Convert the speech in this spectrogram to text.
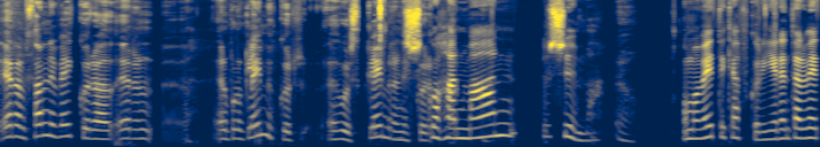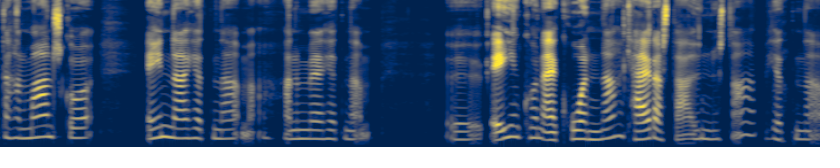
er hann þannig veikur að er hann, er hann búin að gleyma ykkur, veist, gleymir hann ykkur? Sko hann man suma Já. og maður veit ekki af hverju. Ég reyndar að veita hann man sko eina hérna, hann er með hérna uh, eiginkona eða kona, kærasta, unnusta, hérna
